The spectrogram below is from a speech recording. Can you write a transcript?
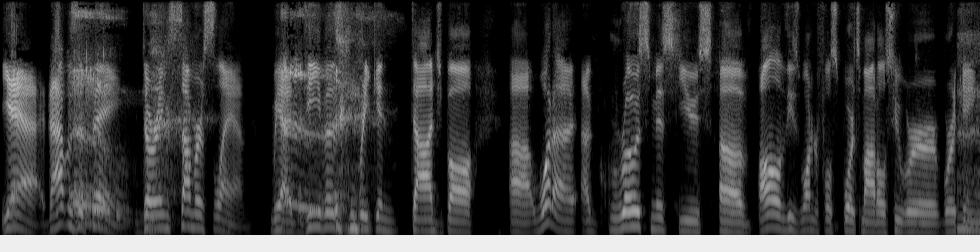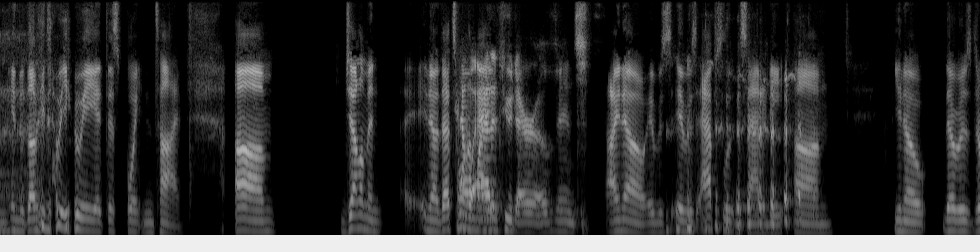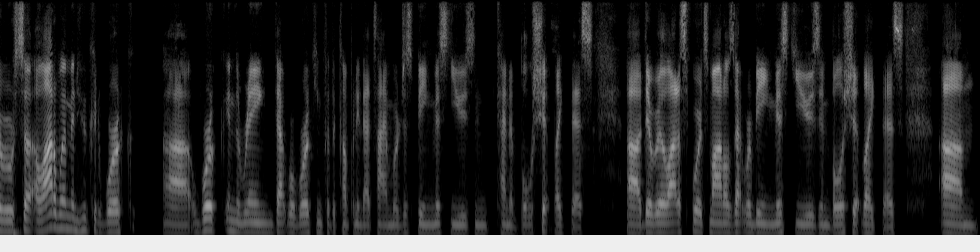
Yeah, that was a thing during SummerSlam. We had Divas freaking Dodgeball. Uh, what a, a gross misuse of all of these wonderful sports models who were working in the WWE at this point in time. Um, gentlemen, you know that's one of my attitude era of Vince. I know it was it was absolute insanity. Um, you know there was there were so, a lot of women who could work uh work in the ring that were working for the company that time were just being misused and kind of bullshit like this. Uh, there were a lot of sports models that were being misused and bullshit like this. Um,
